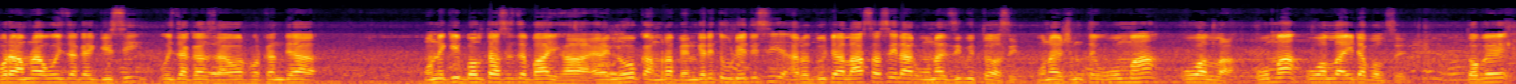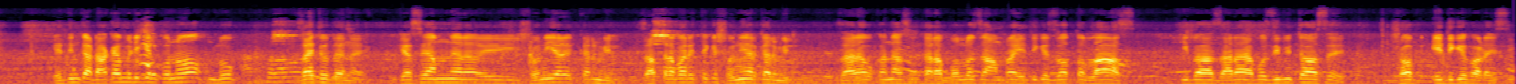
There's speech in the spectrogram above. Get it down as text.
পরে আমরা ওই জায়গায় গেছি, ওই জায়গায় যাওয়ার পর কান দিয়া অনেকেই বলতে আছে যে, ভাই হ্যাঁ এই লোক আমরা ব্যানগাড়িতে উড়িয়ে দিছি, আর দুইটা লাশ আছে আর ওনায় জীবিত আছে। ওনায় শুনতে, ও মা, ও আল্লাহ, ও মা, ও আল্লাহ এটা বলছে। তবে এদিনকার ঢাকা মেডিকেল কোনো লোক যাইতে দেয় নাই। গেছে আপনার এই শনিয়ার কারমিল, যাত্রাবাড়ি থেকে শনিয়ার কারমিল। যারা ওখানে আছে তারা বলল যে, আমরা এদিকে যত লাশ কিবা যারা জীবিত আছে সব এদিকে পাঠাইছি।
